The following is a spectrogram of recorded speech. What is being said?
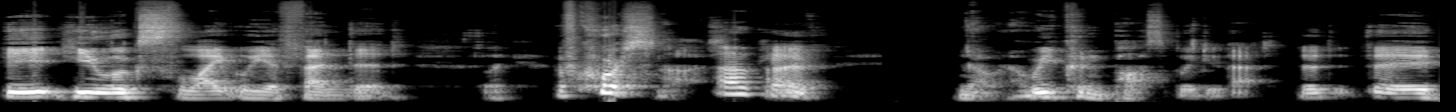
He he looks slightly offended. Like, of course not. Okay. I've- no, no, we couldn't possibly do that. They, they,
